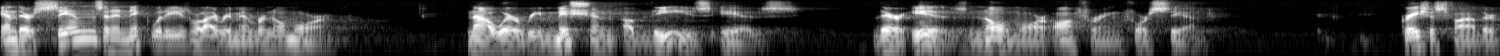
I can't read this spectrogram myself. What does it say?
And their sins and iniquities will I remember no more. Now, where remission of these is, there is no more offering for sin. Gracious Father,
